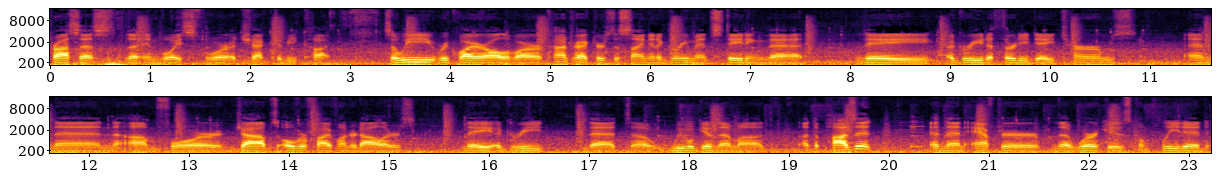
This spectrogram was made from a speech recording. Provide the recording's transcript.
process the invoice for a check to be cut. So we require all of our contractors to sign an agreement stating that they agree to 30 day terms, and then um, for jobs over $500, they agree that uh, we will give them a a deposit, and then after the work is completed,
